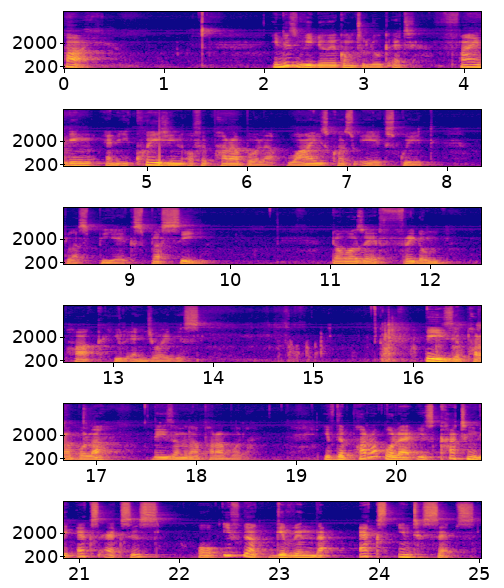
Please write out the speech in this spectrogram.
Hi. In this video, we're going to look at finding an equation of a parabola y is equal to ax squared plus bx plus c. Those at Freedom Park, you'll enjoy this. There is a parabola, there is another parabola. If the parabola is cutting the x-axis, or if you are given the x-intercepts,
